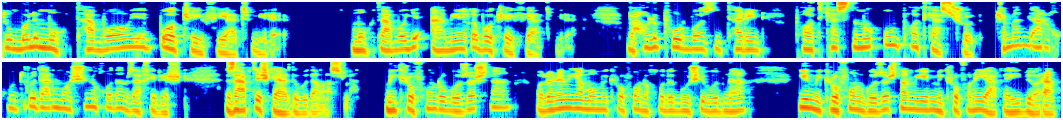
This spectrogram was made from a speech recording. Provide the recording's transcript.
دنبال محتوای با کیفیت میره. محتوای عمیق با کیفیت میره. و حالا ترین پادکست ما اون پادکست شد که من در خود رو در ماشین خودم ذخیرش ضبطش کرده بودم اصلا. میکروفون رو گذاشتم. حالا نمیگم با میکروفون خود گوشی بود نه. یه میکروفون گذاشتم یه میکروفون ای دارم.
